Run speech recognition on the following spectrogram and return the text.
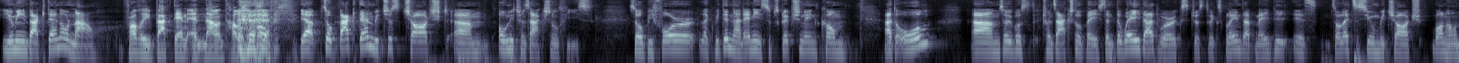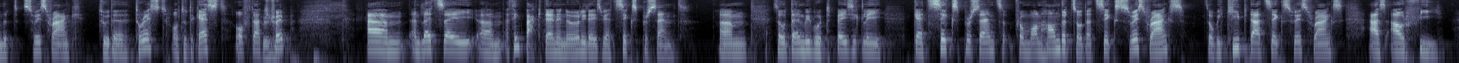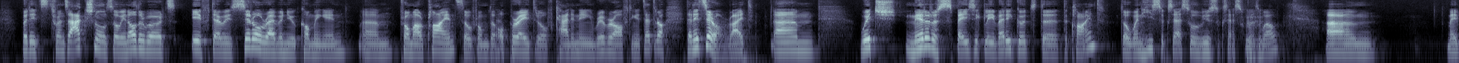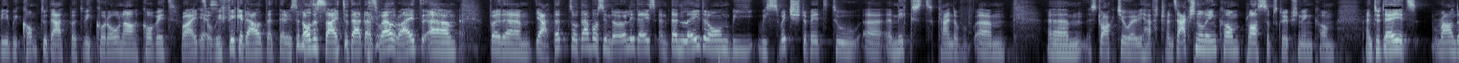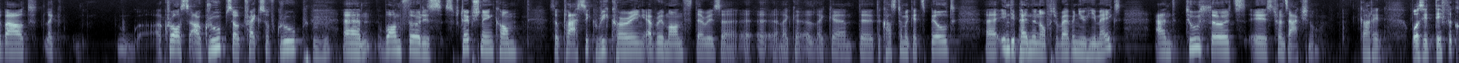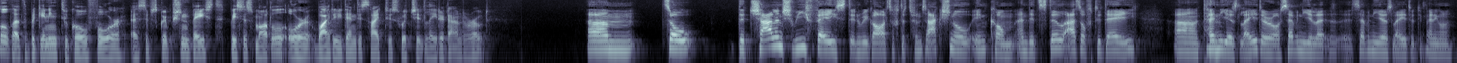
You mean back then or now? Probably back then and now and how it evolved. yeah. So back then we just charged um, only transactional fees. So before, like we didn't have any subscription income at all. Um, so it was transactional based. And the way that works, just to explain that maybe, is so let's assume we charge 100 Swiss franc to the tourist or to the guest of that mm-hmm. trip. Um, and let's say, um, I think back then in the early days, we had 6%. Um, so then we would basically get 6% from 100, so that's 6 Swiss francs. So we keep that 6 Swiss francs as our fee. But it's transactional. So, in other words, if there is zero revenue coming in um, from our clients, so from the yeah. operator of canyoning, river rafting, etc., then it's zero, right? Um, which mirrors basically very good the, the client. So when he's successful, we're successful mm-hmm. as well. Um, maybe we come to that, but with Corona, COVID, right? Yes. So we figured out that there is another side to that as well, right? Um, yeah. But um, yeah, that so that was in the early days, and then later on we we switched a bit to uh, a mixed kind of um, um, structure where we have transactional income plus subscription income, and today it's round about like across our group, so Treksoft group, mm-hmm. um, one third is subscription income. So classic recurring every month there is a, a, a like a, like a, the the customer gets billed uh, independent of the revenue he makes, and two thirds is transactional. Got it. Was it difficult at the beginning to go for a subscription based business model, or why did you then decide to switch it later down the road? Um, so the challenge we faced in regards of the transactional income, and it's still as of today, uh, ten years later or seven year seven years later, depending on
